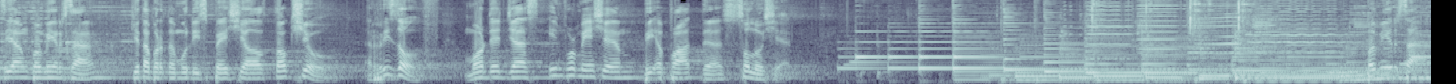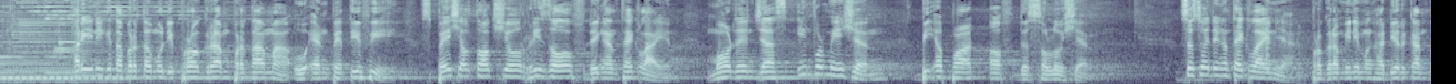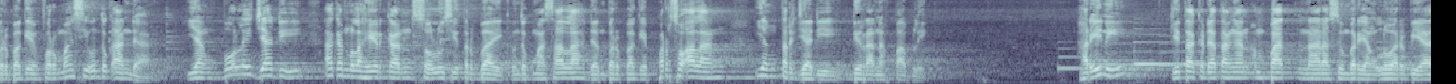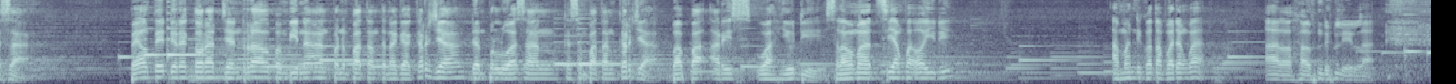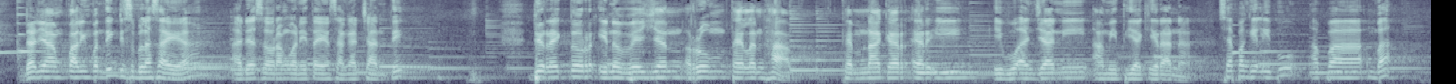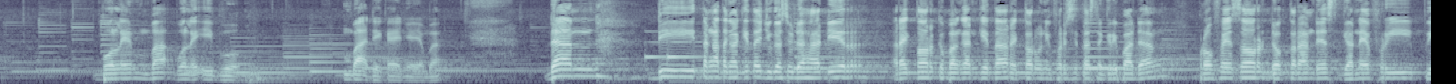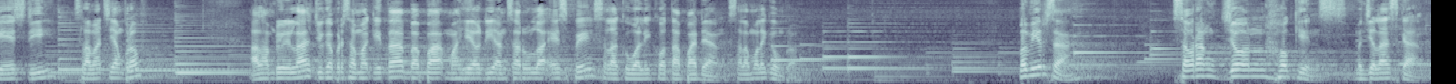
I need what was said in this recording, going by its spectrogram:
Selamat siang pemirsa, kita bertemu di special talk show Resolve, more than just information, be a part the solution. Pemirsa, hari ini kita bertemu di program pertama UNP TV, special talk show Resolve dengan tagline More than just information, be a part of the solution. Sesuai dengan tagline-nya, program ini menghadirkan berbagai informasi untuk Anda yang boleh jadi akan melahirkan solusi terbaik untuk masalah dan berbagai persoalan yang terjadi di ranah publik. Hari ini kita kedatangan empat narasumber yang luar biasa. PLT Direktorat Jenderal Pembinaan Penempatan Tenaga Kerja dan Perluasan Kesempatan Kerja, Bapak Aris Wahyudi. Selamat siang Pak Wahyudi. Aman di Kota Padang, Pak? Alhamdulillah. Dan yang paling penting di sebelah saya ada seorang wanita yang sangat cantik. Direktur Innovation Room Talent Hub Kemnaker RI Ibu Anjani Amitia Kirana. Saya panggil Ibu apa Mbak? Boleh Mbak, boleh Ibu. Mbak deh kayaknya ya Mbak. Dan di tengah-tengah kita juga sudah hadir Rektor kebanggaan kita, Rektor Universitas Negeri Padang, Profesor Dr. Andes Ganefri, PhD. Selamat siang Prof. Alhamdulillah juga bersama kita Bapak Mahyaldi Ansarullah SP selaku Wali Kota Padang. Assalamualaikum Prof. Pemirsa, seorang John Hawkins menjelaskan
